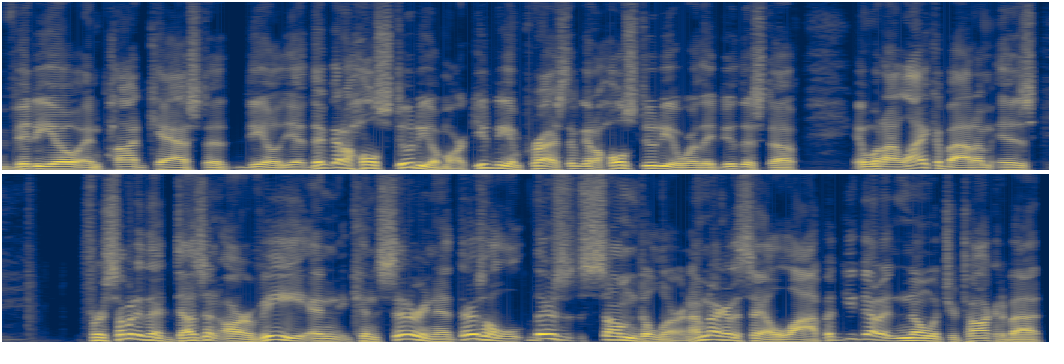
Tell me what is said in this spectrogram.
video and podcast uh, deal. Yeah, they've got a whole studio, Mark. You'd be impressed. They've got a whole studio where they do this stuff. And what I like about them is for somebody that doesn't RV and considering it, there's a there's some to learn. I'm not going to say a lot, but you got to know what you're talking about,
